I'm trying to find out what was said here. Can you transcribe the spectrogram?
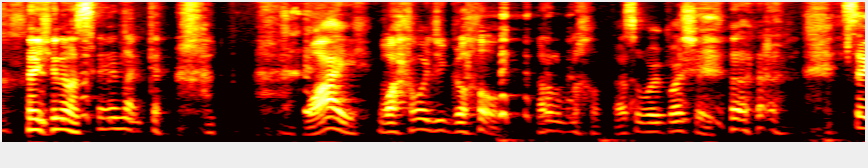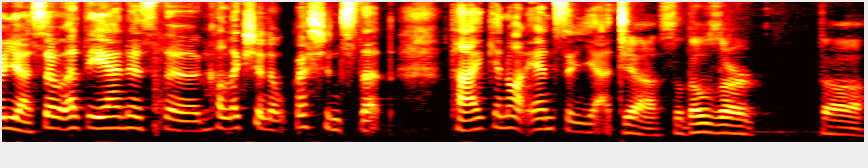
you know what I'm saying? Like, why? Why would you go? I don't know. That's a weird question. So yeah, so at the end is the collection of questions that Thái cannot answer yet. yeah. So those are the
